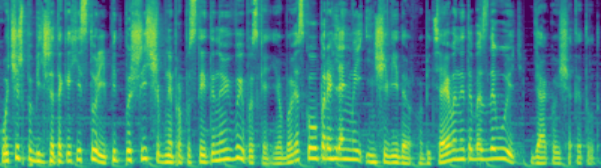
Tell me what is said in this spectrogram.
Хочеш побільше таких історій? Підпишись, щоб не пропустити нові випуски, і обов'язково переглянь мої інші відео. Обіцяю, вони тебе здивують. Дякую, що ти тут.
